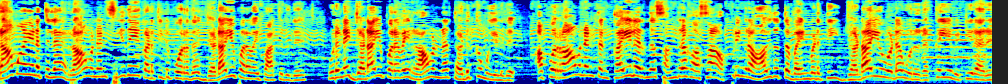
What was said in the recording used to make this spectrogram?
ராமாயணத்துல ராவணன் சீதையை கடத்திட்டு போறத ஜடாயு பறவை பாத்துருது உடனே ஜடாயு பறவை ராவணனை தடுக்க முயலுது. அப்போ ராவணன் தன் கையில இருந்த சந்திரஹாசா அப்படிங்கிற ஆயுதத்தை பயன்படுத்தி ஜடாயுவோட ஒரு ரெக்கையை வெட்டிறாரு.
